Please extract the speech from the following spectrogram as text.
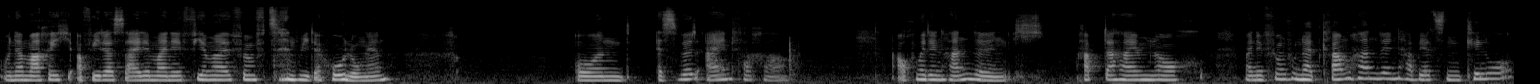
Und da mache ich auf jeder Seite meine 4x15 Wiederholungen. Und es wird einfacher. Auch mit den Handeln. Ich habe daheim noch meine 500 Gramm Handeln, habe jetzt ein Kilo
